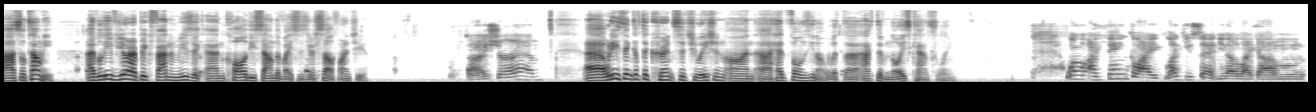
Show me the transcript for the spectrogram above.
Uh, so tell me, I believe you're a big fan of music and quality sound devices yourself, aren't you? I sure am. Uh, what do you think of the current situation on uh, headphones, you know, with uh, active noise canceling? Well, I think like like you said, you know, like um,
